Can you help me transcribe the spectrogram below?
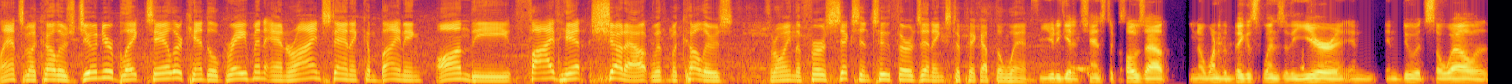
Lance McCullers Jr., Blake Taylor, Kendall Graveman, and Ryan Stanek combining on the five-hit shutout with McCullers throwing the first six and two-thirds innings to pick up the win. for you to get a chance to close out you know one of the biggest wins of the year and and do it so well.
